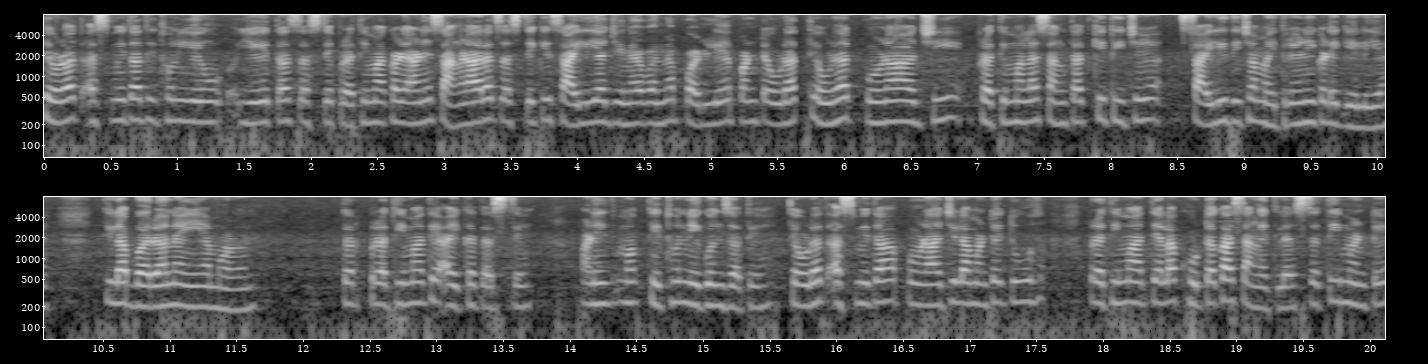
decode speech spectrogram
तेवढ्यात अस्मिता तिथून येऊ येतच असते प्रतिमाकडे आणि सांगणारच असते की सायली या जिन्यावरनं पडली आहे पण तेवढ्यात तेवढ्यात पूर्ण आजी प्रतिमाला सांगतात की तिचे सायली तिच्या मैत्रिणीकडे गेली आहे तिला बरं नाही आहे म्हणून. तर प्रतिमा ते ऐकत असते. आणि मग तिथून निघून जाते. तेवढ्यात अस्मिता पुणाजीला म्हणते तू प्रतिमा त्याला खोटं का सांगितलंस? तर ती म्हणते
